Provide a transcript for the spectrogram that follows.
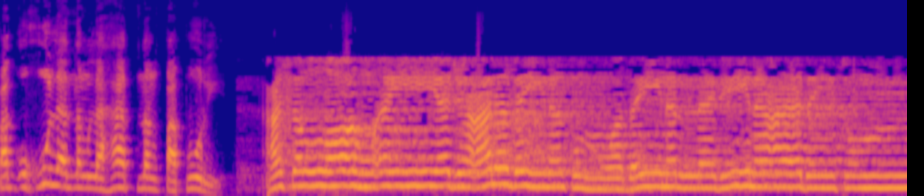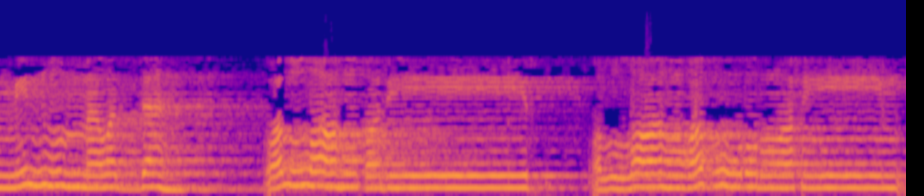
pag-ukulan ng lahat ng papuri. عسى الله أن يجعل بينكم وبين الذين عاديتم منهم مودة والله قدير والله غفور رحيم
